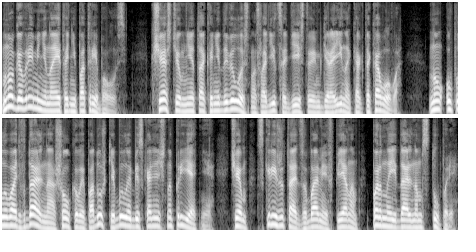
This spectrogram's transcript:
Много времени на это не потребовалось. К счастью, мне так и не довелось насладиться действием героина как такового. Но уплывать вдаль на шелковой подушке было бесконечно приятнее, чем скрижетать зубами в пьяном параноидальном ступоре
